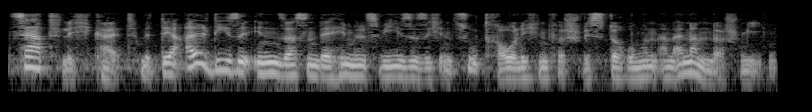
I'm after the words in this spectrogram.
Zärtlichkeit, mit der all diese Insassen der Himmelswiese sich in zutraulichen Verschwisterungen aneinander schmiegen.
